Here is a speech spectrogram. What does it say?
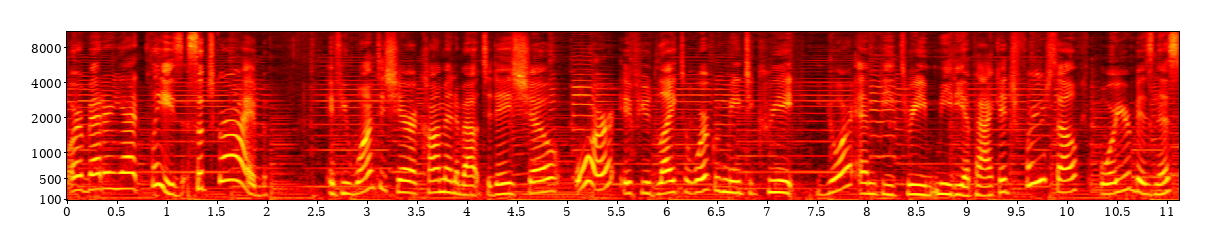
Or better yet, please subscribe. If you want to share a comment about today's show, or if you'd like to work with me to create your MP3 media package for yourself or your business,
